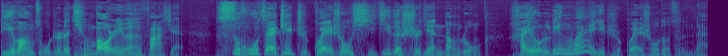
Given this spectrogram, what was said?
帝王组织的情报人员发现。似乎在这只怪兽袭击的事件当中，还有另外一只怪兽的存在。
